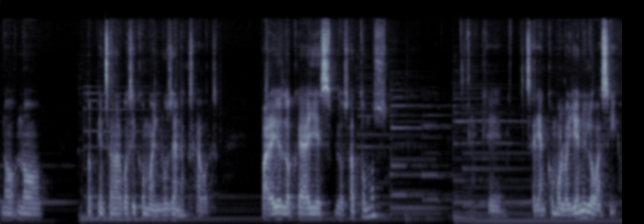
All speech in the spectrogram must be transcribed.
No, no, no piensan algo así como el nus de Anaxágoras. Para ellos lo que hay es los átomos, que Serían como lo lleno y lo vacío.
